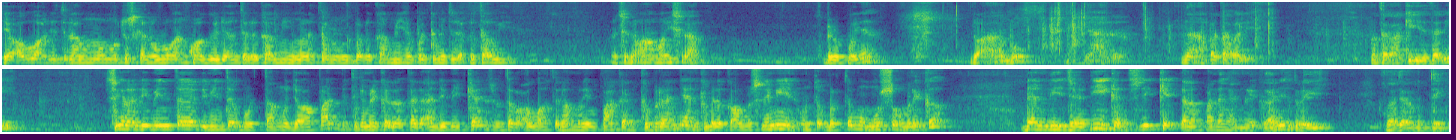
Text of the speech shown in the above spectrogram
Ya Allah dia telah memutuskan hubungan keluarga di antara kami Mendatang kepada kami apa kami tidak ketahui Macam orang orang Islam Tapi rupanya doa Abu Jahal. Nah, apa tak balik? Mata kaki kita tadi Segera diminta diminta bertanggungjawab ketika mereka dalam keadaan demikian sementara Allah telah melimpahkan keberanian kepada kaum muslimin untuk bertemu musuh mereka dan dijadikan sedikit dalam pandangan mereka. Ini satu lagi pengajaran penting.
